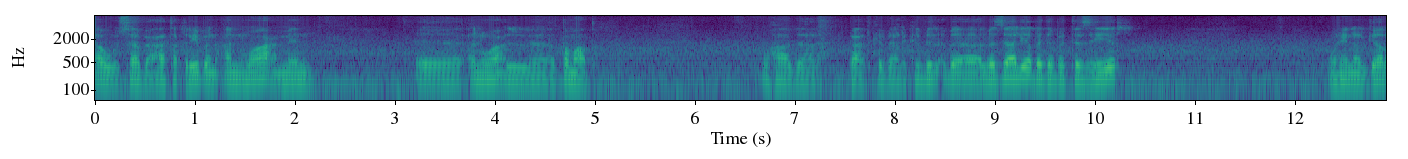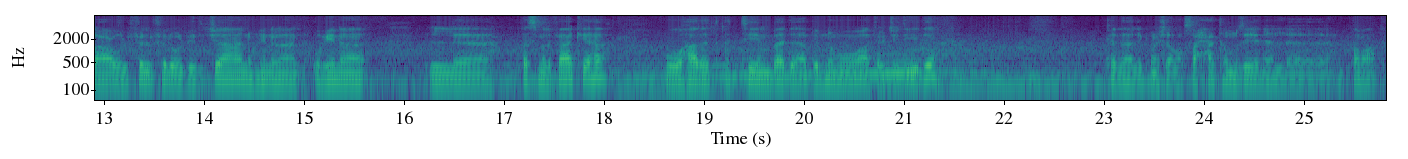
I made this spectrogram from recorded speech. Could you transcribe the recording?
أو سبعة تقريبا أنواع من أنواع الطماطم وهذا بعد كذلك. البزالية بدأ بالتزهير وهنا القرع والفلفل والباذنجان وهنا وهنا قسم الفاكهة وهذا التيم بدأ بالنموات الجديدة. كذلك ما شاء الله صحتهم زينة الطماطم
